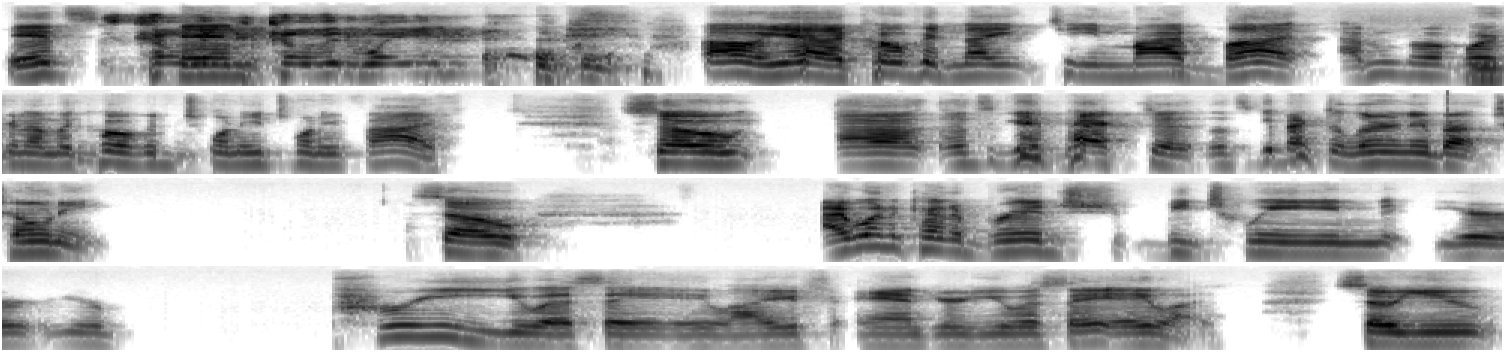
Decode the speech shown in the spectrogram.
it's been COVID, COVID weight. oh yeah, COVID nineteen, my butt. I'm working on the COVID twenty twenty five. So uh, let's get back to let's get back to learning about Tony. So I want to kind of bridge between your your pre USAA life and your USAA life. So you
